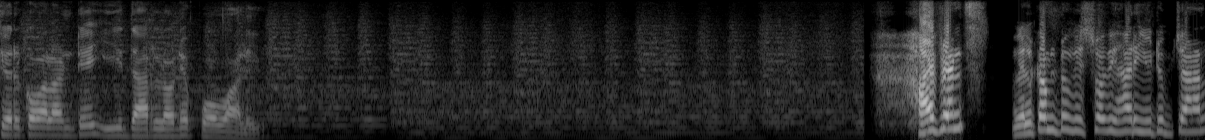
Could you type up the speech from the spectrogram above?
చేరుకోవాలంటే ఈ దారిలోనే పోవాలి. Hi friends welcome to Vishwavihari YouTube channel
